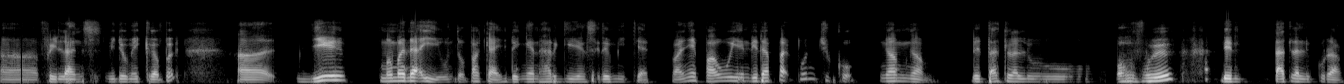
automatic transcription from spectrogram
uh, freelance video maker apa, uh, dia memadai untuk pakai dengan harga yang sedemikian. Maknanya power yang dia dapat pun cukup ngam-ngam. Dia tak terlalu over, dia tak terlalu kurang.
